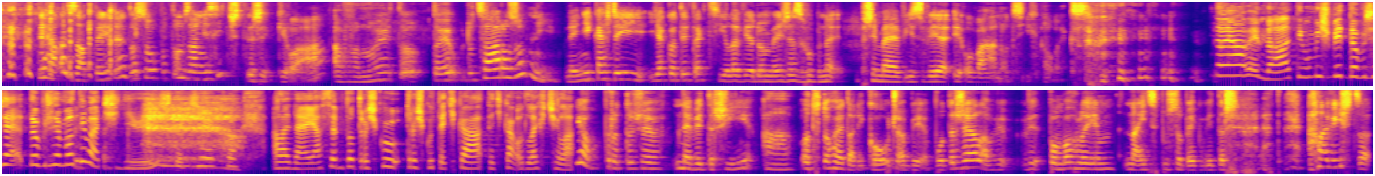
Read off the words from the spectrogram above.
Ty ale za týden to jsou potom za měsíc 4 kila a ono je to, to je docela rozumný. Není každý jako ty tak cíle vědomý, že zhubne při mé výzvě i o Vánocích, Alex. No já vím, no ale ty umíš být dobře, dobře motivační, víš, takže jako, ale ne, já jsem to trošku, trošku teďka, teďka odlehčila. Jo, protože nevydrží a od toho je tady coach, aby je podržel a vy, vy, pomohli jim najít způsob, jak vydržet. Ale víš co,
